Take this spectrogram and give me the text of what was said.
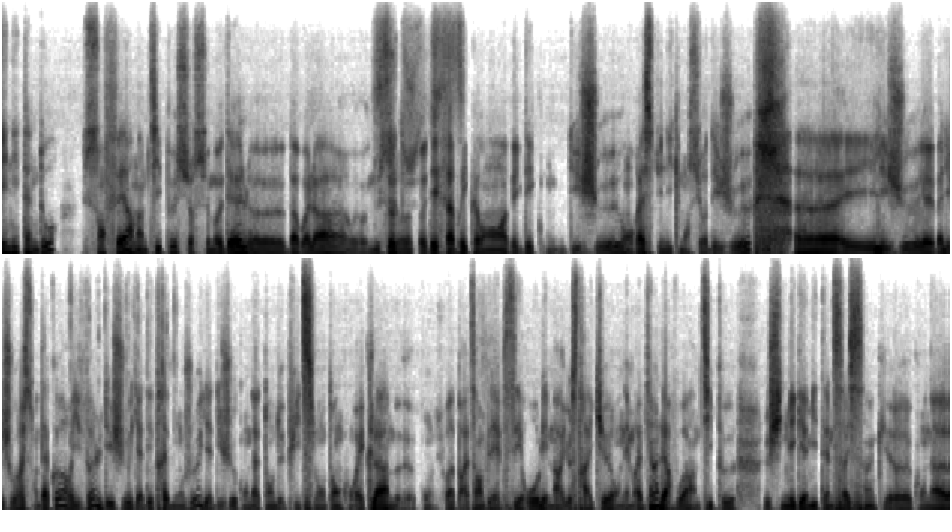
Et Nintendo, s'enferme un petit peu sur ce modèle. Euh, bah voilà, euh, nous sommes des fabricants avec des, des, jeux, on reste uniquement sur des jeux. Euh, et les jeux, eh ben, les joueurs, ils sont d'accord, ils veulent des jeux. Il y a des très bons jeux, il y a des jeux qu'on attend depuis longtemps, qu'on réclame. Bon, tu vois, par exemple, les F0, les Mario Striker, on aimerait bien les revoir un petit peu. Le Shin Megami Tensei 5 qu'on a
